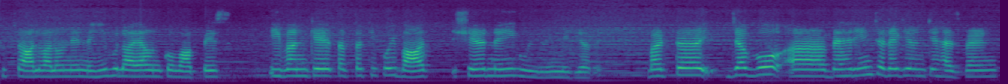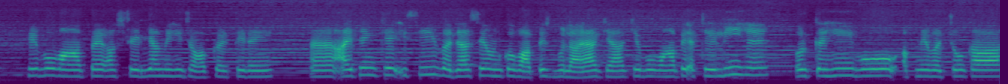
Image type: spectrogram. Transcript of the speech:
سسرال والوں نے نہیں بلایا، ان کو واپس۔ ایون کہ تب تک کی کوئی بات شیئر نہیں ہوئی ہوئی میڈیا میں۔ بٹ جب وہ بحرین چلے گئے ان کے ہسبینڈ پھر وہ وہاں پہ آسٹریلیا میں ہی جاب کرتی رہیں۔ آئی تھنک کہ اسی وجہ سے ان کو واپس بلایا گیا کہ وہ وہاں پہ اکیلی ہیں اور کہیں وہ اپنے بچوں کا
